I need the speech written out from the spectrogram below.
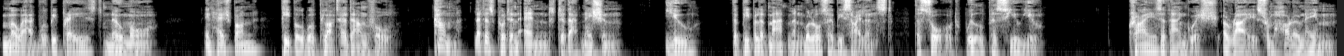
Moab will be praised no more. In Heshbon, people will plot her downfall. Come, let us put an end to that nation. You, the people of Madmen, will also be silenced. The sword will pursue you. Cries of anguish arise from Horonaim.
